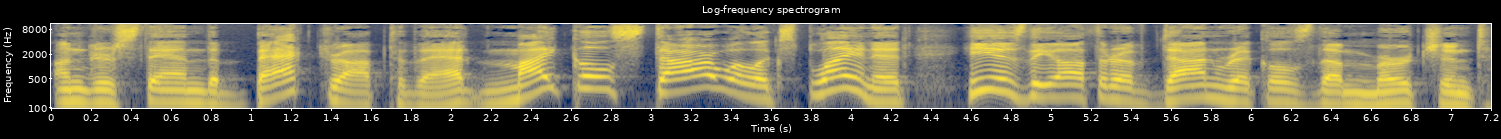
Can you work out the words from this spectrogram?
understand the backdrop to that. Michael Starr will explain it. He is the author of Don Rickles, The Merchant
